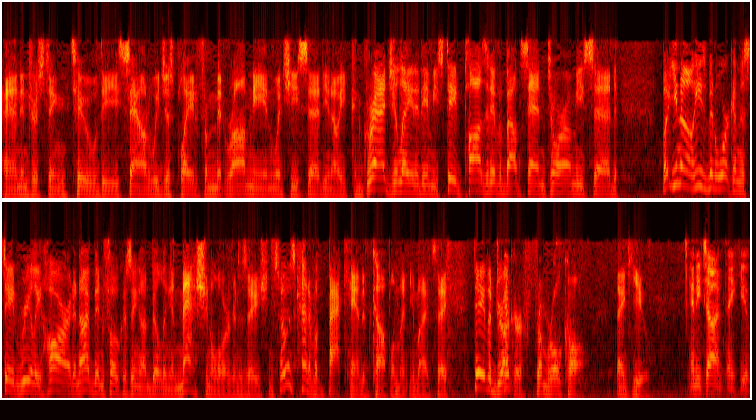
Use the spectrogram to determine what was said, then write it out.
And interesting, too, the sound we just played from Mitt Romney in which he said, you know, he congratulated him. He stayed positive about Santorum. He said, but, you know, he's been working the state really hard, and I've been focusing on building a national organization. So it was kind of a backhanded compliment, you might say. David Drucker yep. from Roll Call. Thank you. Anytime. Thank you.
